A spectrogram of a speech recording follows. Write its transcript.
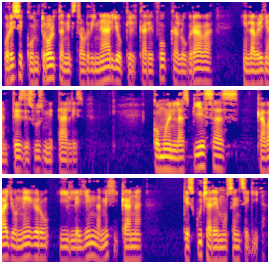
por ese control tan extraordinario que el carefoca lograba en la brillantez de sus metales, como en las piezas Caballo Negro y Leyenda Mexicana que escucharemos enseguida.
